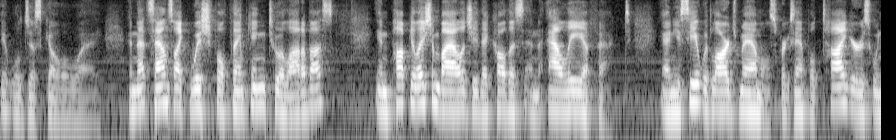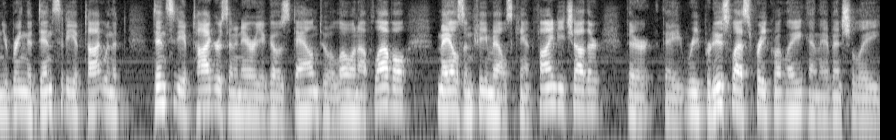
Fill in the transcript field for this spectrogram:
it will just go away. And that sounds like wishful thinking to a lot of us. In population biology, they call this an Allee effect. And you see it with large mammals. For example, tigers, when you bring the density of when the density of tigers in an area goes down to a low enough level, males and females can't find each other. They're, they reproduce less frequently, and they eventually,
